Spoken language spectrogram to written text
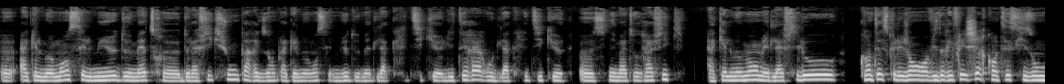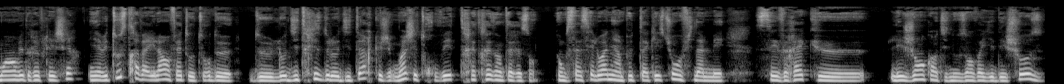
À quel moment c'est le mieux de mettre de la fiction, par exemple? À quel moment c'est mieux de mettre de la critique littéraire ou de la critique cinématographique? À quel moment on met de la philo, quand est-ce que les gens ont envie de réfléchir, quand est-ce qu'ils ont moins envie de réfléchir? Il y avait tout ce travail-là en fait autour de, de l'auditrice, de l'auditeur que moi j'ai trouvé très très intéressant. Donc ça s'éloigne un peu de ta question au final, mais c'est vrai que les gens quand ils nous envoyaient des choses,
